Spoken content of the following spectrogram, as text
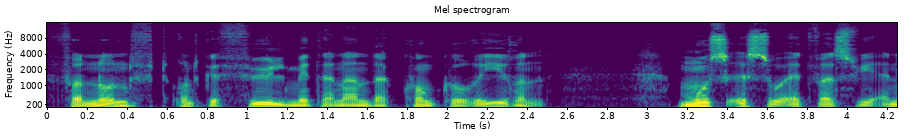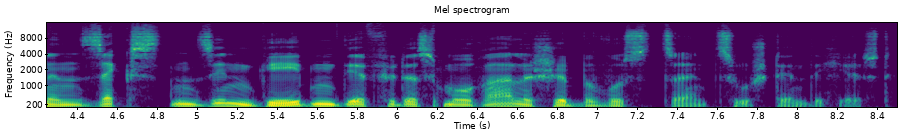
Vernunft und Gefühl miteinander konkurrieren, muss es so etwas wie einen sechsten Sinn geben, der für das moralische Bewusstsein zuständig ist.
